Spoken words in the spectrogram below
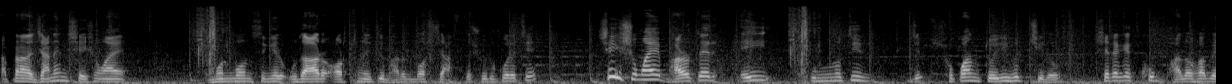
আপনারা জানেন সেই সময় মনমোহন সিংয়ের উদার অর্থনীতি ভারতবর্ষে আসতে শুরু করেছে। সেই সময় ভারতের এই উন্নতির যে সোপান তৈরি হচ্ছিল, সেটাকে খুব ভালোভাবে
